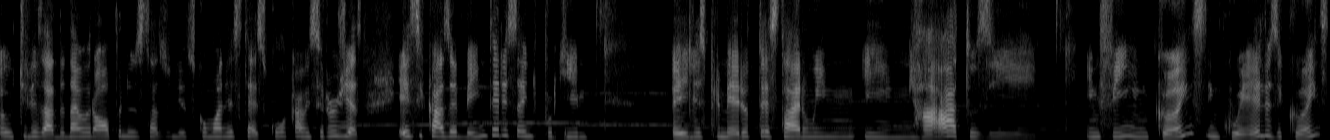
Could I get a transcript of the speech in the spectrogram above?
utilizada na Europa e nos Estados Unidos como anestésico local em cirurgias. Esse caso é bem interessante porque eles primeiro testaram em, em ratos e enfim, em cães, em coelhos e cães,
